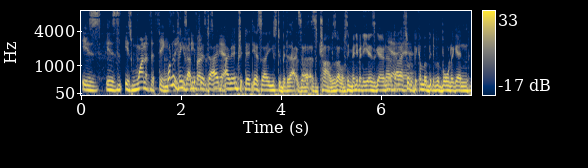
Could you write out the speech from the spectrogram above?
is is is one of the things. One of the things I'm interested. on, yeah. I'm interested. Yes, I used to do a bit of that as a, as a child as well. Obviously, many many years ago. And I've, Yeah, I yeah, sort yeah. of become a bit of a born again.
